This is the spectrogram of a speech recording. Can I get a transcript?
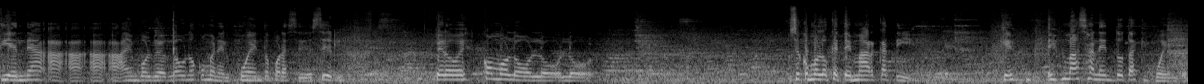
tiende a envolverlo a uno como en el cuento, por así decirlo. Pero es como lo, lo, lo, o sea, como lo que te marca a ti, que es, más anécdota que cuentos.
